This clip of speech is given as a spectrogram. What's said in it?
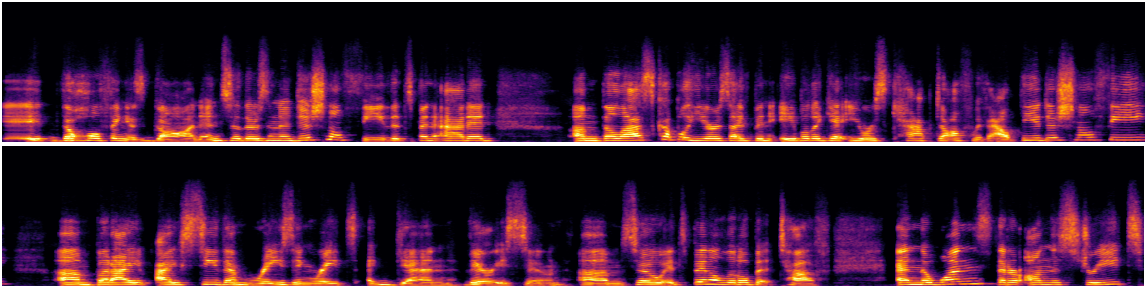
it the whole thing is gone. And so there's an additional fee that's been added. Um, the last couple years, I've been able to get yours capped off without the additional fee. Um, but I, I see them raising rates again very soon. Um, so it's been a little bit tough. And the ones that are on the street,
